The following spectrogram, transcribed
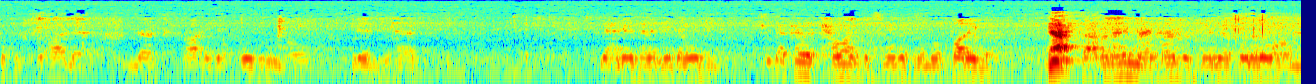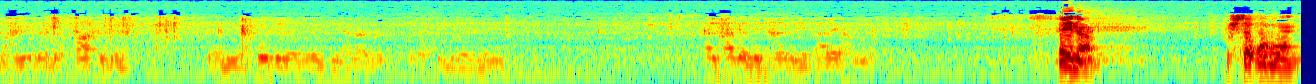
حكم سؤال الناس قائد يقودهم أو إلى الجهاد. يعني مثلا إذا وجد إذا كانت حوادث مثلا مضطربة. نعم. بعض الأئمة عنها مثلا يقول اللهم هيئ لنا قائدا يعني يقودنا إلى الجهاد ويقودنا إليه. هل هذا من هذه الآية أو لا؟ أي نعم. وش تقولون؟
